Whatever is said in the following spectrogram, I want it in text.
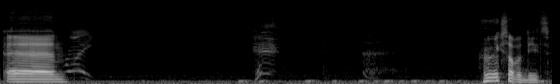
En... Huh, ik snap het niet.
